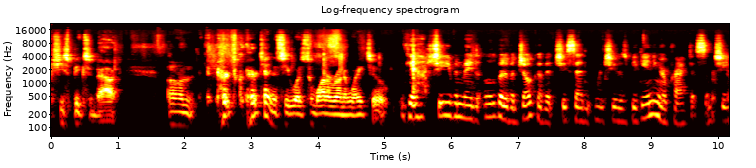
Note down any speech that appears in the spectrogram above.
she speaks about um, her her tendency was to want to run away too. Yeah, she even made a little bit of a joke of it. She said when she was beginning her practice and she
